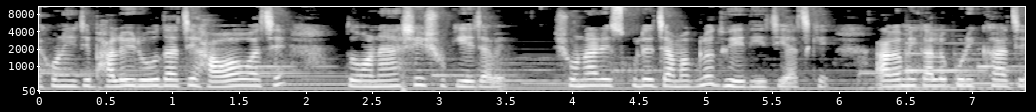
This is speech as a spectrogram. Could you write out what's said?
এখন এই যে ভালোই রোদ আছে, হাওয়াও আছে, তো অনায়াসেই শুকিয়ে যাবে। সোনার স্কুলের জামাগুলো ধুয়ে দিয়েছি আজকে। আগামীকালও পরীক্ষা আছে।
